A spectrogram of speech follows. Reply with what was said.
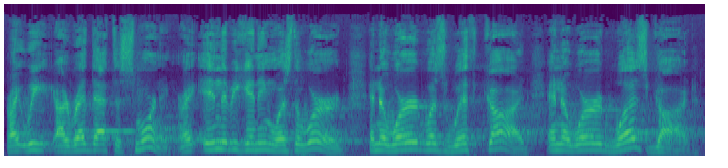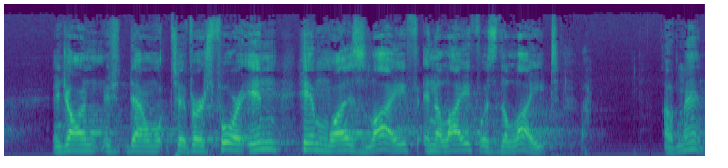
Right? We, I read that this morning, right? In the beginning was the Word, and the Word was with God, and the Word was God. In John, down to verse 4, in him was life, and the life was the light of men.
